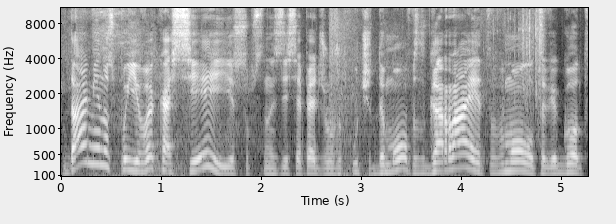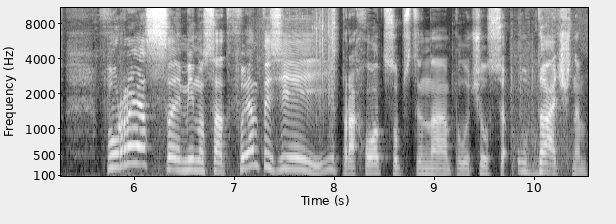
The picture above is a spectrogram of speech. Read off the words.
Да, минус по ЕВ косе, и, собственно, здесь опять же уже куча дымов. Сгорает в Молотове год Фурес, минус от Фэнтези, и проход, собственно, получился удачным.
